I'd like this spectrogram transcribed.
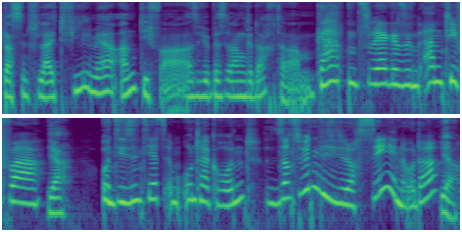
das sind vielleicht viel mehr Antifa, als wir bislang gedacht haben. Gartenzwerge sind Antifa. Ja, Und die sind jetzt im Untergrund. Sonst würden wir die doch sehen, oder? ja.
